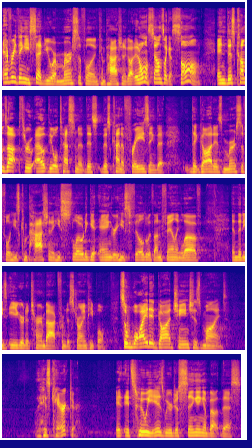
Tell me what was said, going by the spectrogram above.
Everything he said, you are merciful and compassionate God. It almost sounds like a song. And this comes up throughout the Old Testament, this, this kind of phrasing that, that God is merciful, he's compassionate, he's slow to get angry, he's filled with unfailing love and that he's eager to turn back from destroying people. So, why did God change his mind? His character. It, it's who he is. We were just singing about this.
